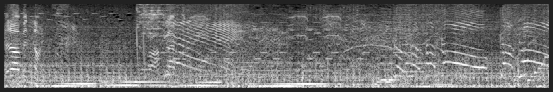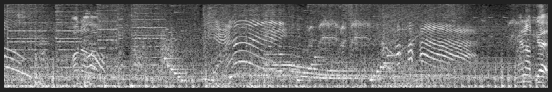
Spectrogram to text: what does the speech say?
And I'm in ninth. So I'm gonna have to! Oh no, no. Cannot get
